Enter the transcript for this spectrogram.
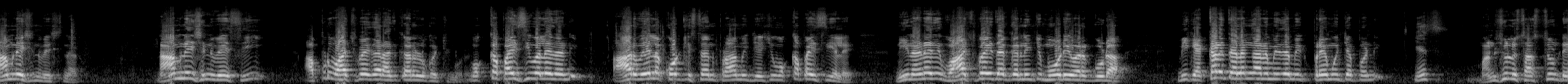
నామినేషన్ వేసినారు. నామినేషన్ వేసి అప్పుడు వాజ్పేయి గారు అధికారంలోకి వచ్చిండు. ఒక్క పైస ఇవ్వలేదండి. ఆరు వేల కోట్లు ఇస్తాను ప్రామిస్ చేసి ఒక్క పైస ఇవ్వలే నేను అనేది వాజ్పేయి దగ్గర నుంచి మోడీ వరకు కూడా. మీకు ఎక్కడ తెలంగాణ మీద మీకు ప్రేమ చెప్పండి? ఎస్ మనుషులు సస్తుంటే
